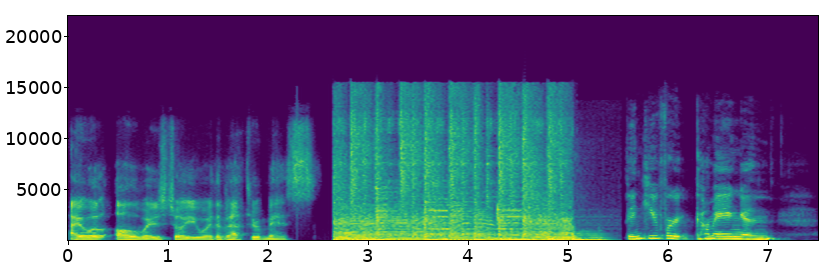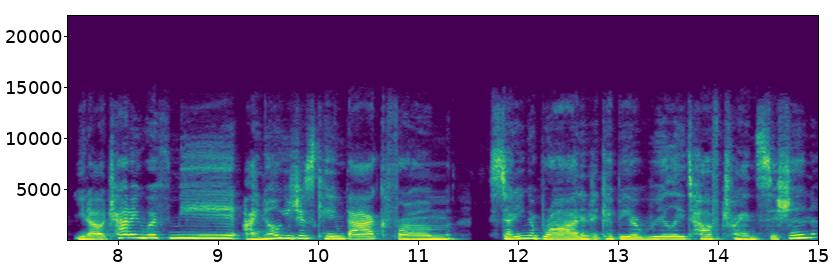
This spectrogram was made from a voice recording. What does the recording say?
I will always show you where the bathroom is. Thank you for coming and, you know, chatting with me. I know you just came back from studying abroad and it could be a really tough transition.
